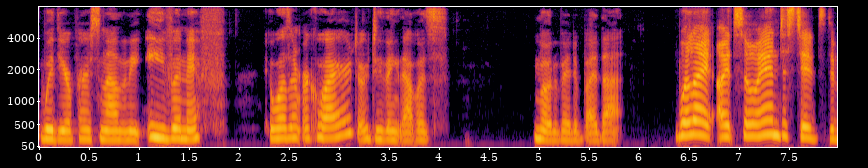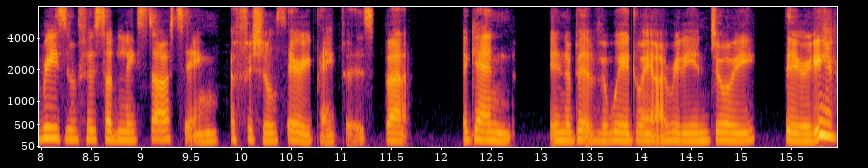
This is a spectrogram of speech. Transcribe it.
with your personality even if it wasn't required? Or do you think that was motivated by that? Well, I, I, so I understood the reason for suddenly starting official theory papers, but again, in a bit of a weird way, I really enjoy theory.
